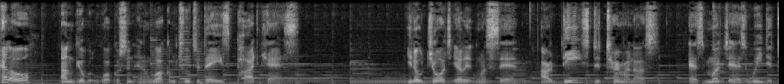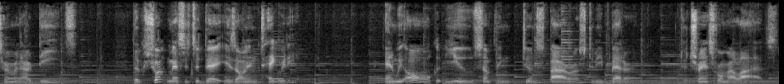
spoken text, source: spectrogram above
Hello, I'm Gilbert Wilkerson, and welcome to today's podcast. You know, George Eliot once said, Our deeds determine us as much as we determine our deeds. The short message today is on integrity, and we all could use something to inspire us to be better, to transform our lives.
